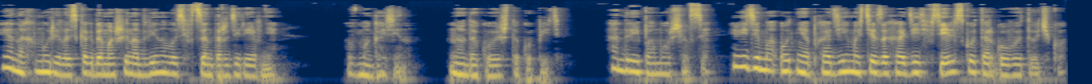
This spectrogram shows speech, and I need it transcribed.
Я нахмурилась, когда машина двинулась в центр деревни. «В магазин. Надо кое-что купить». Андрей поморщился, видимо, от необходимости заходить в сельскую торговую точку.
